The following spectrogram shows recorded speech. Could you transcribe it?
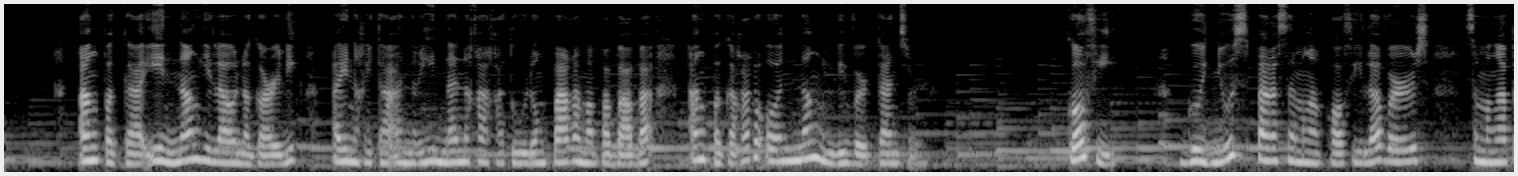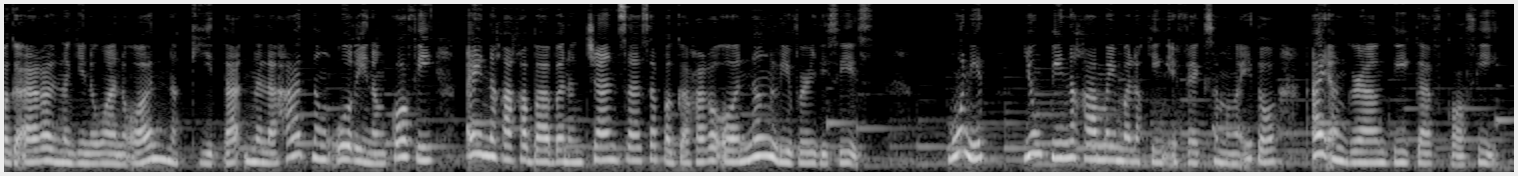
Ang pagkain ng hilaw na garlic ay nakitaan rin na nakakatulong para mapababa ang pagkakaroon ng liver cancer. Coffee Good news para sa mga coffee lovers. Sa mga pag-aaral na ginawa noon, nakita na lahat ng uri ng coffee ay nakakababa ng tsansa sa pagkakaroon ng liver disease. Ngunit, yung pinaka may malaking effect sa mga ito ay ang ground decaf coffee.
